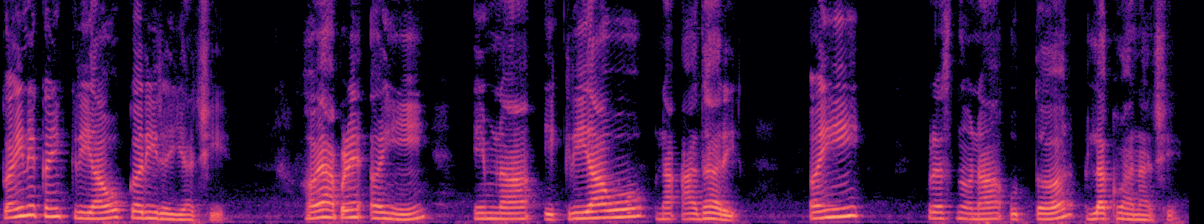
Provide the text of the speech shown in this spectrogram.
કંઈ ને કંઈ ક્રિયાઓ કરી રહ્યા છીએ. હવે આપણે અહીં એમના એ ક્રિયાઓના આધારે અહીં પ્રશ્નોના ઉત્તર લખવાના છે.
